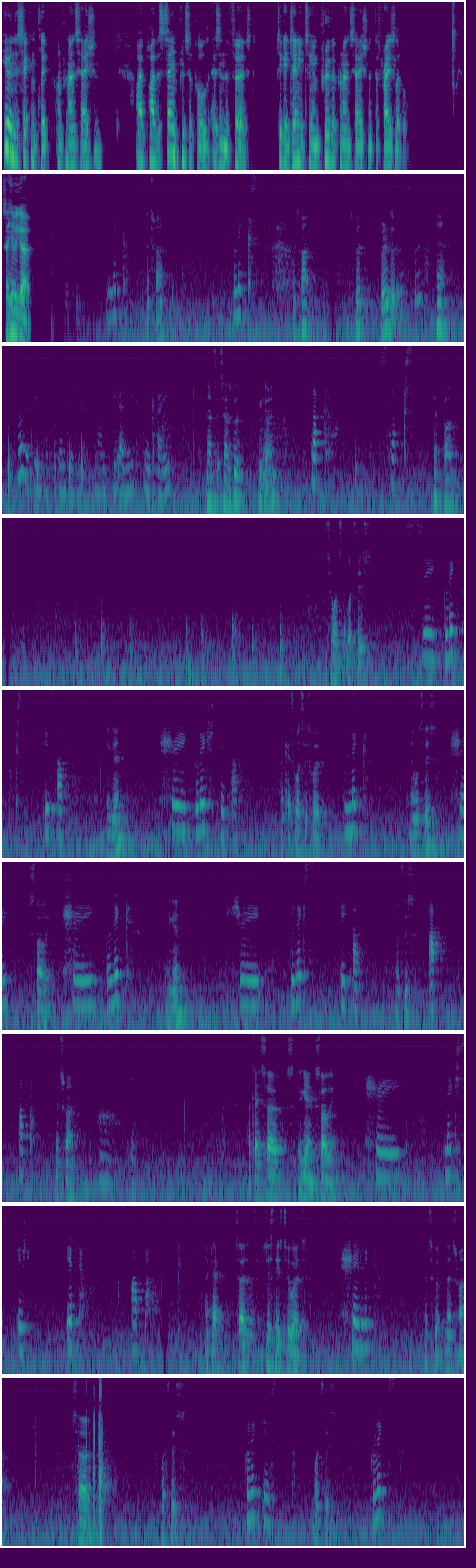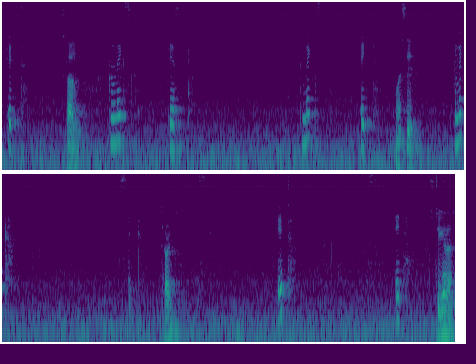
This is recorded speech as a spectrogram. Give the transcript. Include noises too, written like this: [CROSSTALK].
Here in the second clip on pronunciation, I apply the same principles as in the first to get Jenny to improve her pronunciation at the phrase level. So here we go. What's this? Lick. That's right. Licks. That's fine. It's good. Very good. That's good. Yeah. Thing have something might be a mixing K. That's, that sounds good. Keep going. Suck. Sucks. It's fine. So what's what's this? She clicks it up. Again? She clicks it up. Okay, so what's this word? Clicks. And what's this? She. Slowly. She clicks. Again? She clicks it up. What's this? Up. Up. That's right. Ah, yes. Okay, so again, slowly. She clicks it, it up. Okay, so just these two words. She licks. That's good. That's right. So, what's this? Click it. What's this? Clicks it. Slowly. Clicks it. Clicks it. What's it? Click. Stick. Sorry? It. It. It's together.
